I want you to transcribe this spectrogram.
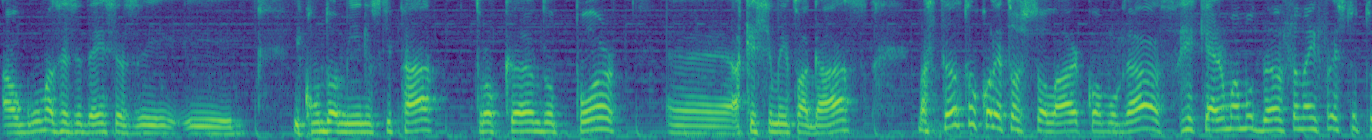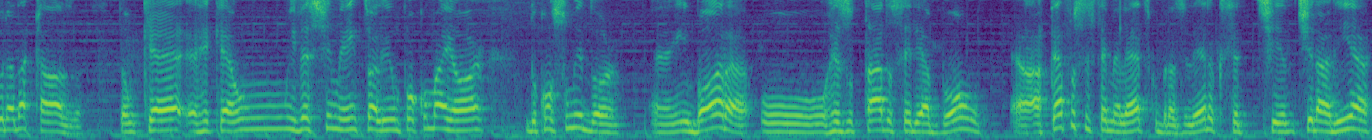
algumas residências e, e e condomínios que está trocando por é, aquecimento a gás, mas tanto o coletor solar como o gás requer uma mudança na infraestrutura da casa. Então quer, requer um investimento ali um pouco maior do consumidor. É, embora o resultado seria bom, é, até para o sistema elétrico brasileiro, que você tiraria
